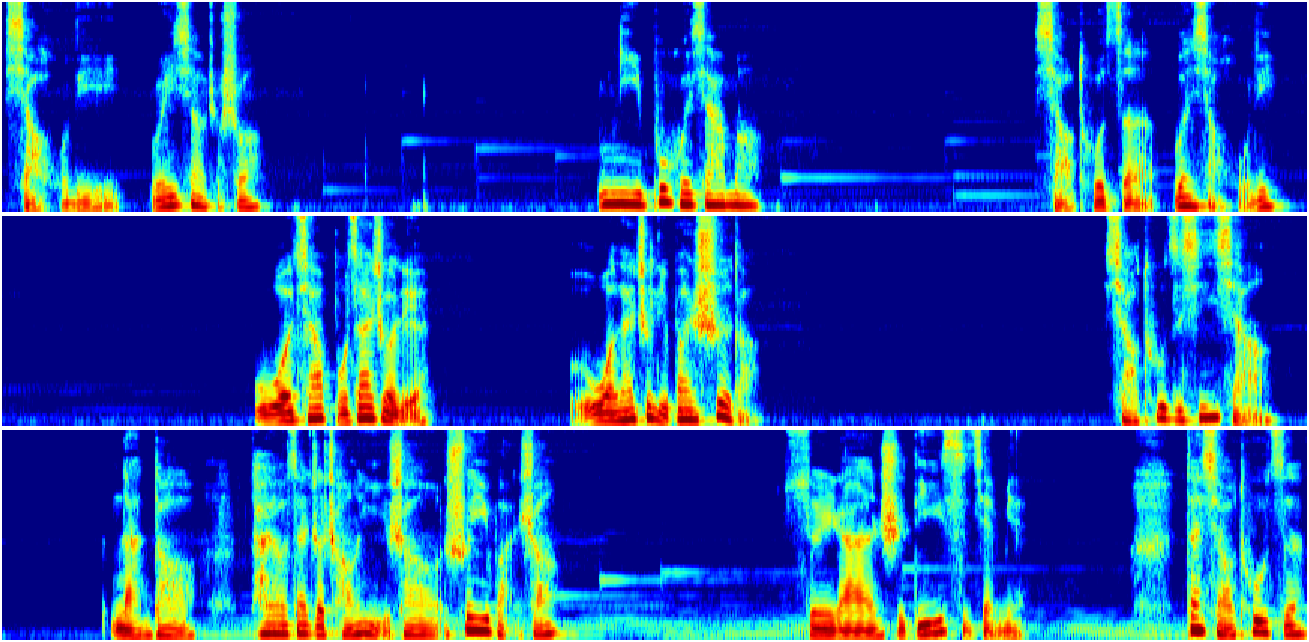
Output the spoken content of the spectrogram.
小狐狸微笑着说。你不回家吗？小兔子问小狐狸。我家不在这里，我来这里办事的。小兔子心想：难道他要在这长椅上睡一晚上？虽然是第一次见面，但小兔子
